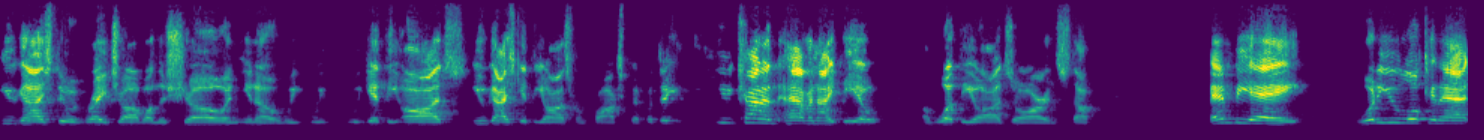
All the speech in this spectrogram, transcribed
you guys do a great job on the show, and you know, we we, we get the odds. You guys get the odds from Fox Bet, but they, you kind of have an idea of what the odds are and stuff. NBA, what are you looking at?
